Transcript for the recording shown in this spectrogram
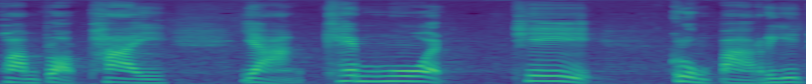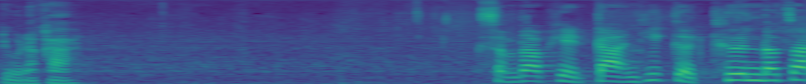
ความปลอดภัย อย่างเข้มงวดที่กรุงปารีสอยู่นะคะ สำหรับเหตุการณ์ที่เกิดขึ้นเราจะ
